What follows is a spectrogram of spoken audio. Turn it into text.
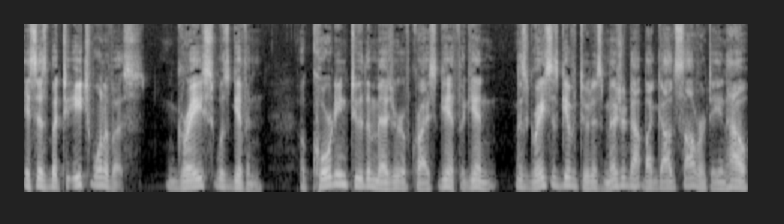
It says, But to each one of us grace was given according to the measure of Christ's gift. Again, this grace is given to it's measured out by God's sovereignty and how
